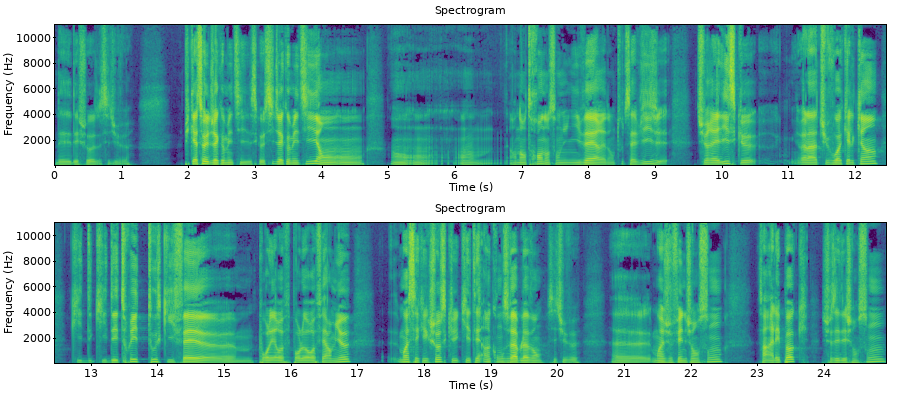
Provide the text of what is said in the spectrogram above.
des, choses, si tu veux. Picasso et Giacometti. Parce que aussi Giacometti, en, en, en, en, en entrant dans son univers et dans toute sa vie, tu réalises que voilà, tu vois quelqu'un qui, qui détruit tout ce qu'il fait euh, pour, le refaire mieux. Moi, c'est quelque chose qui, était inconcevable avant, si tu veux. Moi, je fais une chanson. Enfin, à l'époque, je faisais des chansons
